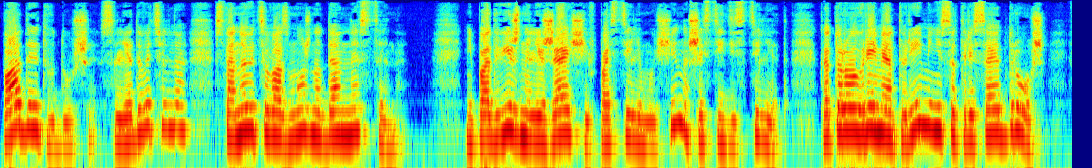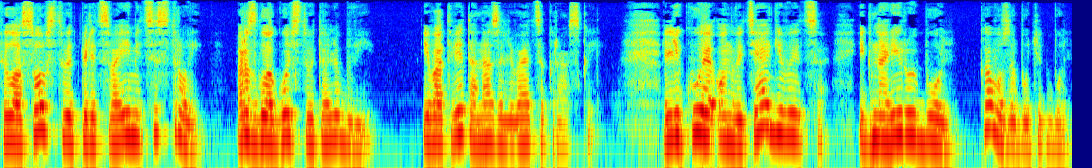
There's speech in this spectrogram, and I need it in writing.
падает в душе. Следовательно, становится возможна данная сцена — Неподвижно лежащий в постели мужчина 60 лет, которого время от времени сотрясает дрожь, философствует перед своей медсестрой, разглагольствует о любви. И в ответ она заливается краской. Ликуя, он вытягивается, игнорируя боль, кого заботит боль,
